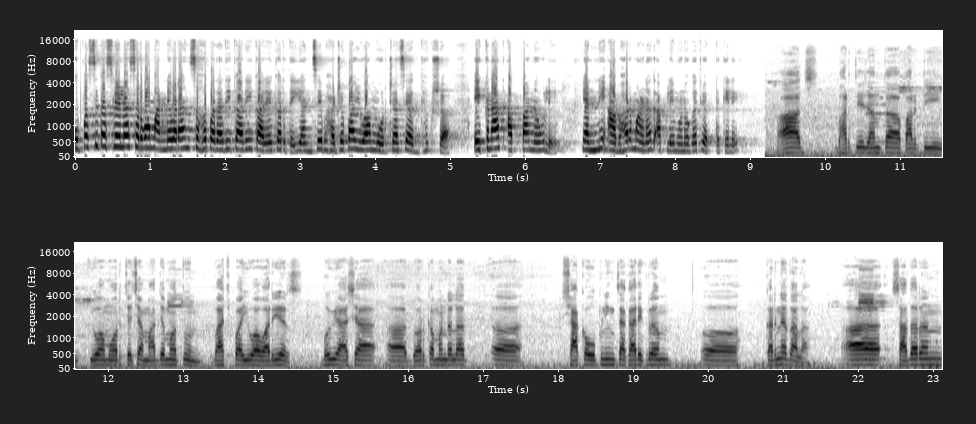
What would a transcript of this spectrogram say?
उपस्थित असलेल्या सर्व मान्यवरांसह पदाधिकारी कार्यकर्ते यांचे भाजपा युवा मोर्चाचे अध्यक्ष एकनाथ आप्पा नवले यांनी आभार मानत आपले मनोगत व्यक्त केले. आज भारतीय जनता पार्टी युवा मोर्चाच्या माध्यमातून भाजपा युवा वॉरियर्स भव्य अशा द्वारका मंडलात अ, शाखा ओपनिंगचा कार्यक्रम करण्यात आला. साधारण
